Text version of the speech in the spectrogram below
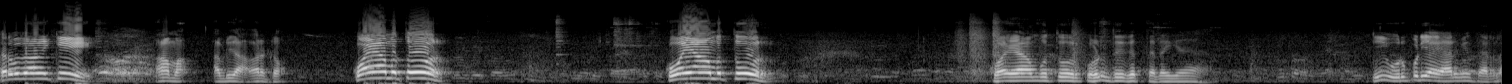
கர்மதாமிக்கு ஆமாம் அப்படிதான். வரட்டும். கோயம்புத்தூர் கோயாம்புத்தூர். கோயாம்புத்தூர் கொழுந்து வெத்தலையா டீ உருப்படியாக யாருமே தரல.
